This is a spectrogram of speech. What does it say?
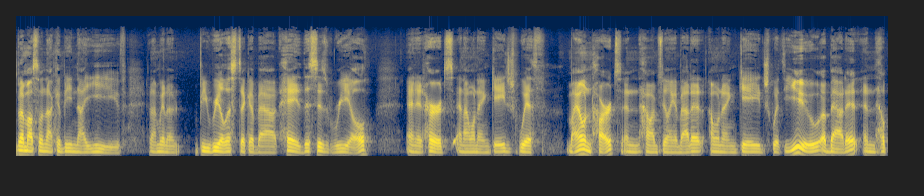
but I'm also not going to be naive. And I'm going to be realistic about, hey, this is real and it hurts. And I want to engage with my own heart and how I'm feeling about it. I want to engage with you about it and help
